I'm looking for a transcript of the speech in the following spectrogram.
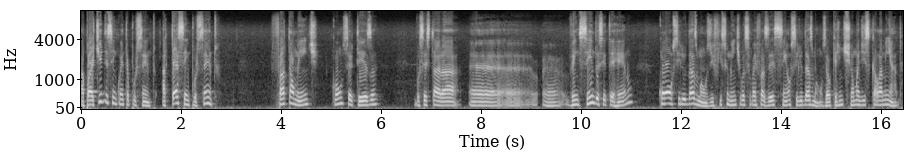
a partir de 50% até 100%, fatalmente, com certeza, você estará é, é, vencendo esse terreno com o auxílio das mãos. Dificilmente você vai fazer sem auxílio das mãos. É o que a gente chama de escalaminhada.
